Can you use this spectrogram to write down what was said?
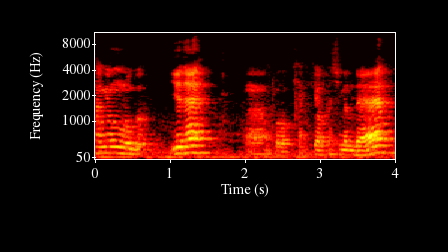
상용 로그 이해돼? 어, 그렇게 기억하시면 돼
